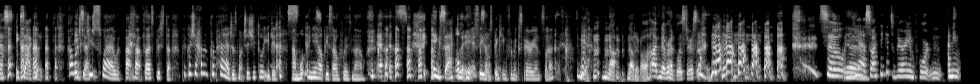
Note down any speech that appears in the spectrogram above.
yes exactly How much did you swear at that first blister? Because you hadn't prepared as much as you thought you did. Yes, And what can you help yourself with now? yes exactly Obviously, not speaking from experience there. yeah not not at all i've never had blisters so Yeah. yeah. so i think it's very important i mean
